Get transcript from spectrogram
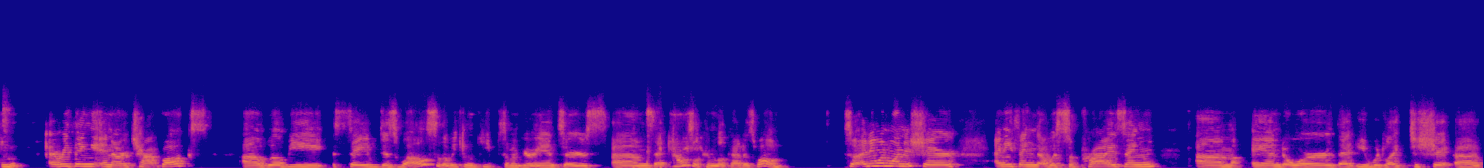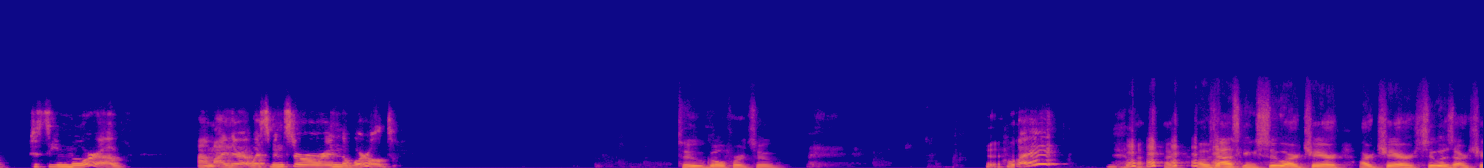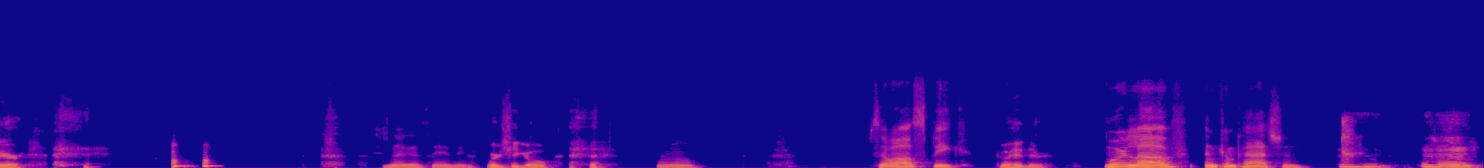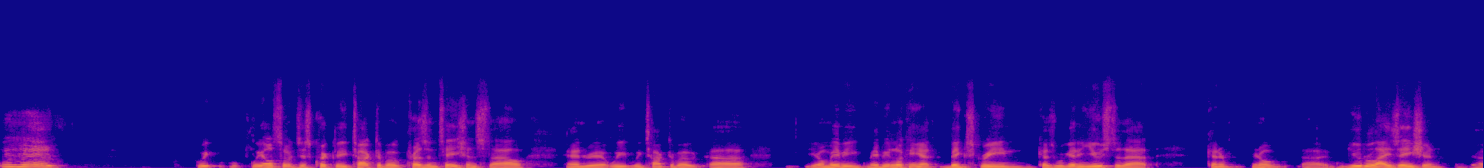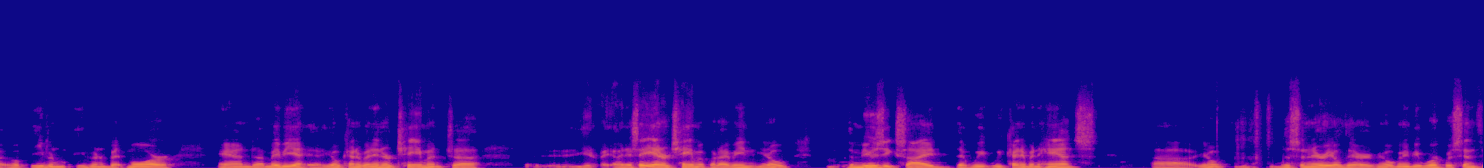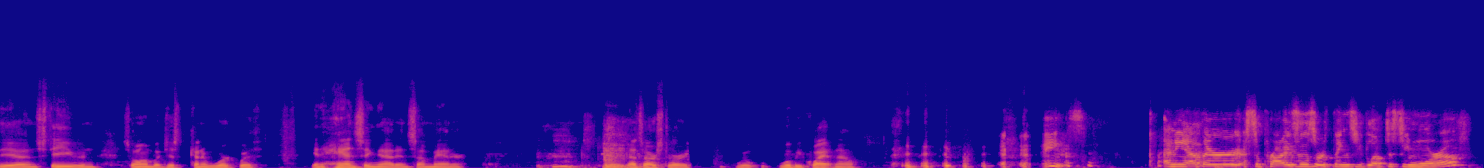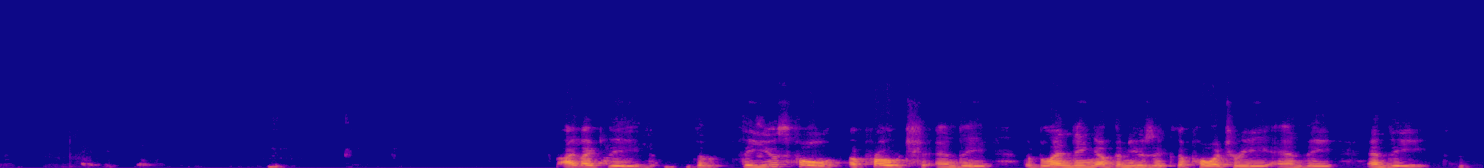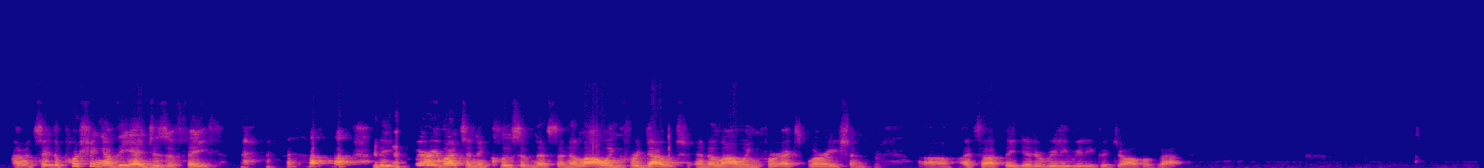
everything in our chat box uh, will be saved as well so that we can keep some of your answers um, that council can look at as well. So anyone want to share anything that was surprising um, and or that you would like to share uh, to see more of um, either at Westminster or in the world? Sue, go for it, Sue. What? I, I, was asking Sue, our chair, our chair. Sue is our chair. She's not gonna say anything. Where'd she go? oh. So I'll speak. Go ahead, dear. More love and compassion. Mm-hmm. Mm-hmm. Mm-hmm. We we also just quickly talked about presentation style, Andrea. We we talked about uh, you know maybe maybe looking at big screen because we're getting used to that kind of you know uh, utilization uh, even even a bit more, and uh, maybe uh, you know kind of an entertainment. Uh, you know, and I say entertainment, but I mean you know the music side that we, we kind of enhance, uh, you know, the scenario there, you know, maybe work with Cynthia and Steve and so on, but just kind of work with enhancing that in some manner. Anyway, that's our story. We'll, we'll be quiet now. Thanks. Any other surprises or things you'd love to see more of? I like the the the youthful approach and the the blending of the music, the poetry, and the and the I would say the pushing of the edges of faith. the, very much an inclusiveness and allowing for doubt and allowing for exploration. Uh, I thought they did a really, really good job of that.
